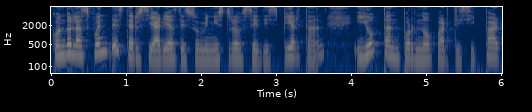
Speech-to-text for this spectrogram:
Cuando las fuentes terciarias de suministro se despiertan y optan por no participar,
